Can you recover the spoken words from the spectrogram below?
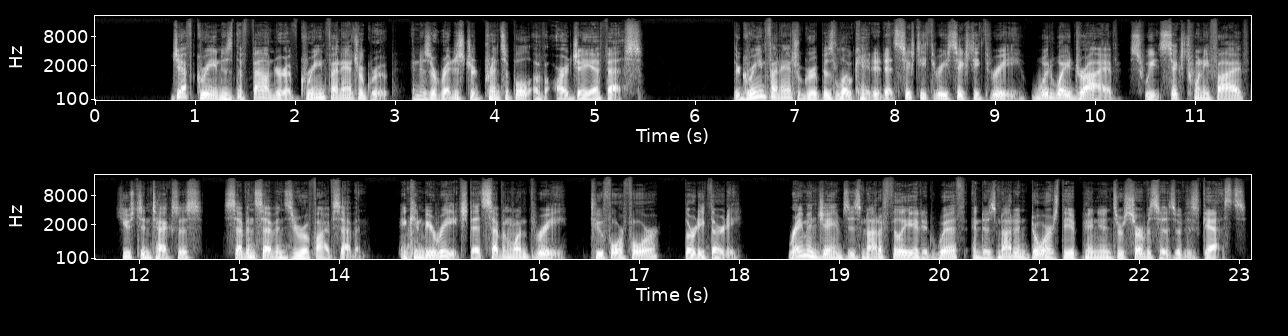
Jeff Green is the founder of Green Financial Group and is a registered principal of RJFS. The Green Financial Group is located at 6363 Woodway Drive, Suite 625, Houston, Texas 77057, and can be reached at 713 244 3030. Raymond James is not affiliated with and does not endorse the opinions or services of his guests.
